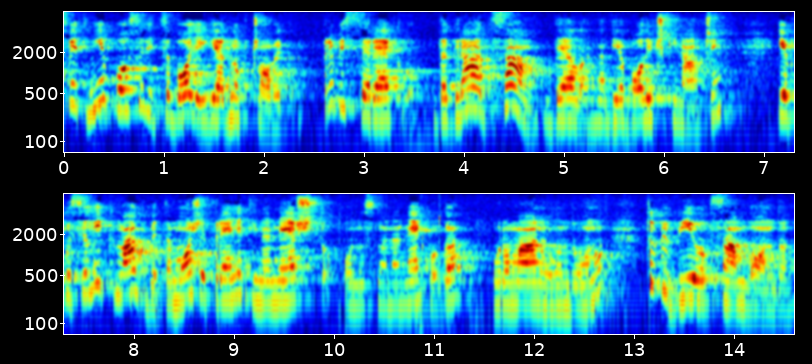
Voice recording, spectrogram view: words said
svet nije posledica volje jednog čoveka, Pre bi se reklo da grad sam dela na diabolički način, i ako se lik Magbeta može preneti na nešto, odnosno na nekoga u romanu u Londonu, to bi bio sam London.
